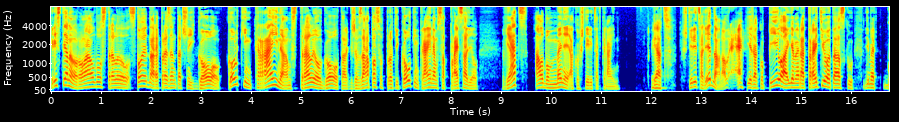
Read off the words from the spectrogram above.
Cristiano Ronaldo strelil 101 reprezentačných gólov. Koľkým krajinám strelil gól, takže v zápasoch proti koľkým krajinám sa presadil? Viac alebo menej ako 40 krajín? Viac. 41, dobre. Ideš ako píla, ideme na tretiu otázku. Ideme k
